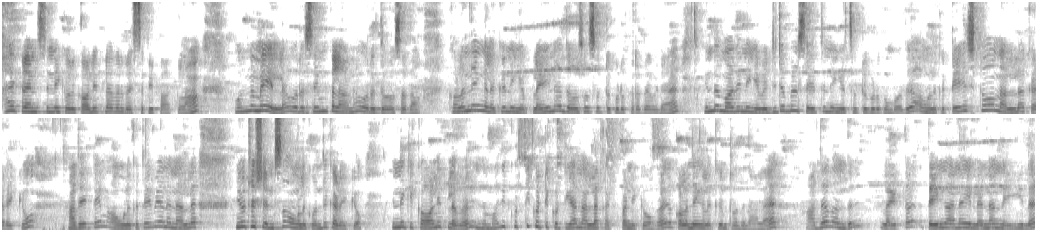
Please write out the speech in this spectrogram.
ஹாய் ஃப்ரெண்ட்ஸ் இன்றைக்கி ஒரு காலிஃப்ளவர் ரெசிபி பார்க்கலாம். ஒன்றுமே இல்லை ஒரு சிம்பிளான ஒரு தோசை தான். குழந்தைங்களுக்கு நீங்கள் ப்ளைனாக தோசை சுட்டு கொடுக்குறத விட இந்த மாதிரி நீங்கள் வெஜிடபிள் சேர்த்து நீங்கள் சுட்டு கொடுக்கும்போது அவங்களுக்கு டேஸ்ட்டும் நல்லா கிடைக்கும். அதே டைம் அவங்களுக்கு தேவையான நல்ல நியூட்ரிஷன்ஸும் அவங்களுக்கு வந்து கிடைக்கும். இன்றைக்கி காலிஃப்ளவர் இந்த மாதிரி குட்டி குட்டி குட்டியாக நல்லா கட் பண்ணிக்கோங்க குழந்தைங்களுக்குன்றதுனால. அதை வந்து லைட்டாக தேங்காய் எண்ணெய் இல்லைன்னா நெய்யில்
